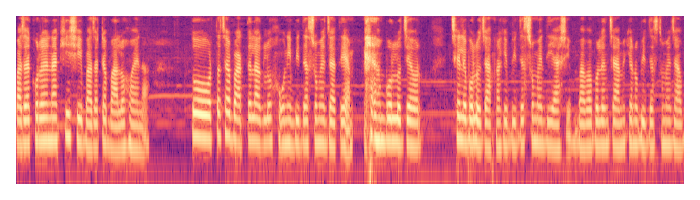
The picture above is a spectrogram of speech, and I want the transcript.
বাজার করলে নাকি সেই বাজারটা ভালো হয় না। তো অত্যাচার বাড়তে লাগল। উনি বৃদ্ধাশ্রমে যাতে বলল যে ওর ছেলে বলল যে, আপনাকে বৃদ্ধাশ্রমে দিয়ে আসি। বাবা বলেন যে, আমি কেন বৃদ্ধাশ্রমে যাব?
